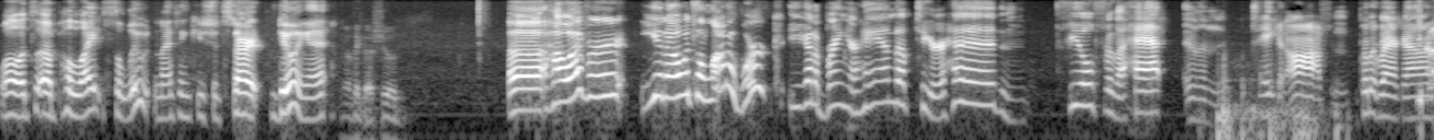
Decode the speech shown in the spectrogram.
Well, it's a polite salute, and I think you should start doing it. I think I should. Uh, however, you know, it's a lot of work. You got to bring your hand up to your head and feel for the hat and then take it off and put it back on.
